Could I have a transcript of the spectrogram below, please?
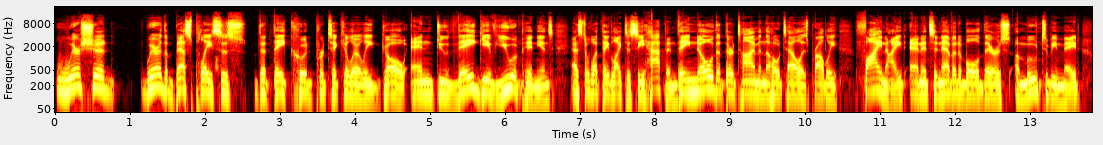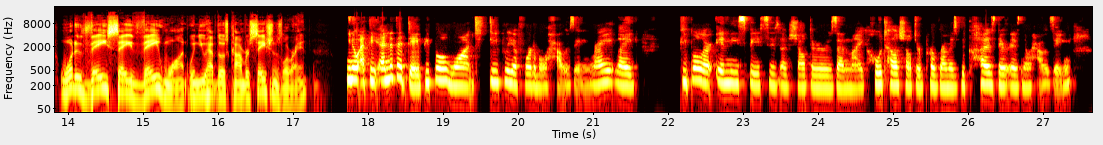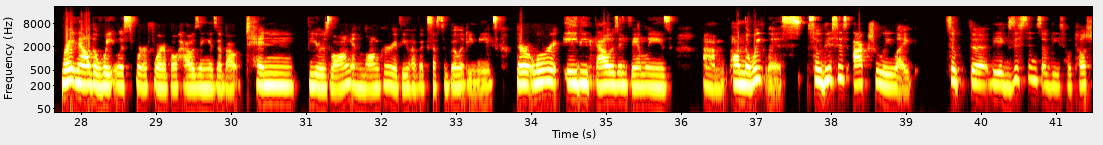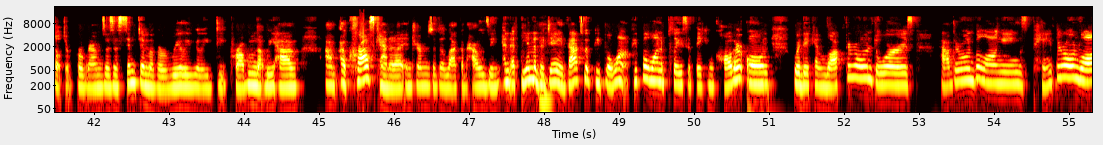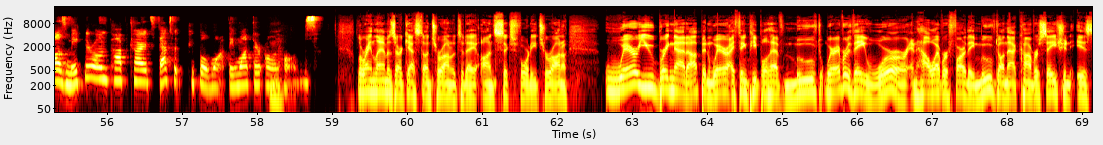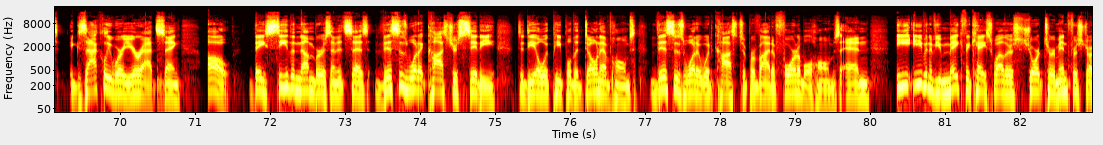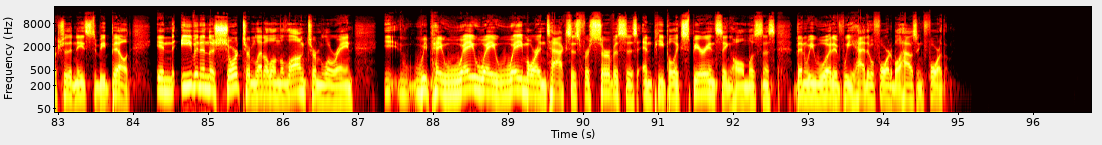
Where should where are the best places that they could particularly go? And do they give you opinions as to what they'd like to see happen? They know that their time in the hotel is probably finite and it's inevitable there's a move to be made. What do they say they want when you have those conversations, Lorraine? You know, at the end of the day, people want deeply affordable housing, right? Like, people are in these spaces of shelters and like hotel shelter program is because there is no housing. Right now, the waitlist for affordable housing is about 10 years long and longer if you have accessibility needs. There are over 80,000 families um, on the waitlist. So this is actually like so the the existence of these hotel shelter programs is a symptom of a really really deep problem that we have um, across canada in terms of the lack of housing. And at the end of the mm. day that's what people want. People want a place that they can call their own where they can lock their own doors have their own belongings paint their own walls make their own pop tarts. That's what people want. They want their own mm. homes. Lorraine lamb is our guest on toronto today on 640 toronto where you bring that up and where I think people have moved, wherever they were and however far they moved on that conversation is exactly where you're at saying, oh, they see the numbers and it says this is what it costs your city to deal with people that don't have homes. This is what it would cost to provide affordable homes. And e- even if you make the case, well, there's short-term infrastructure that needs to be built. In even in the short term, let alone the long term, Lorraine, we pay way, way, way more in taxes for services and people experiencing homelessness than we would if we had affordable housing for them.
